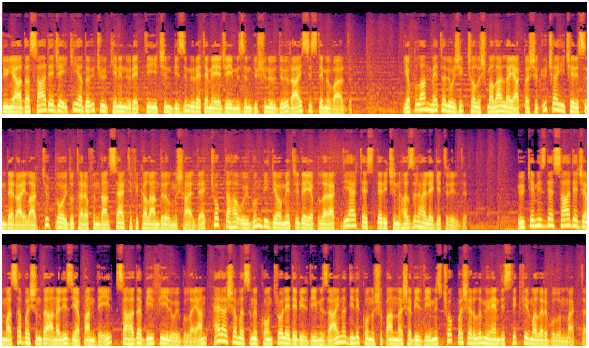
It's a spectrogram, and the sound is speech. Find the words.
dünyada sadece iki ya da üç ülkenin ürettiği için bizim üretemeyeceğimizin düşünüldüğü ray sistemi vardı. Yapılan metalurjik çalışmalarla yaklaşık 3 ay içerisinde raylar Türk Lloyd'u tarafından sertifikalandırılmış halde, çok daha uygun bir geometride yapılarak diğer testler için hazır hale getirildi. Ülkemizde sadece masa başında analiz yapan değil, sahada bir fiil uygulayan, her aşamasını kontrol edebildiğimiz aynı dili konuşup anlaşabildiğimiz çok başarılı mühendislik firmaları bulunmakta.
